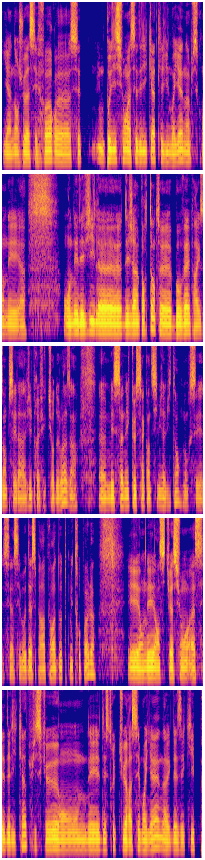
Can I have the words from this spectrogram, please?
Il y a un enjeu assez fort. C'est une position assez délicate, les villes moyennes, hein, puisqu'on est, euh, on est des villes euh, déjà importantes. Euh, Beauvais, par exemple, c'est la ville-préfecture de l'Oise, hein, mais ça n'est que 56 000 habitants, donc c'est assez modeste par rapport à d'autres métropoles. Et on est en situation assez délicate, puisqu'on est des structures assez moyennes, avec des équipes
